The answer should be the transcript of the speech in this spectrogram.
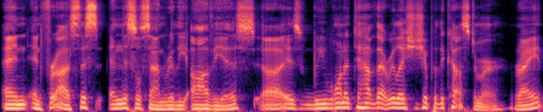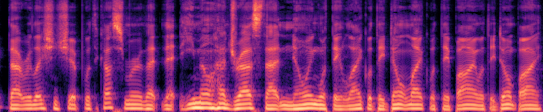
And and for us, this and this will sound really obvious, uh, is we wanted to have that relationship with the customer, right? That relationship with the customer, that that email address, that knowing what they like, what they don't like, what they buy, what they don't buy,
